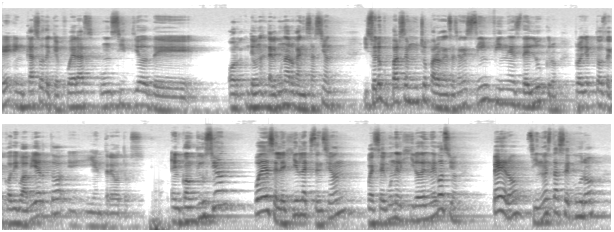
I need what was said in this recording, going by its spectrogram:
en caso de que fueras un sitio de, de, de alguna organización y suele ocuparse mucho para organizaciones sin fines de lucro, proyectos de código abierto y, y entre otros. En conclusión, puedes elegir la extensión pues según el giro del negocio, pero si no estás seguro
